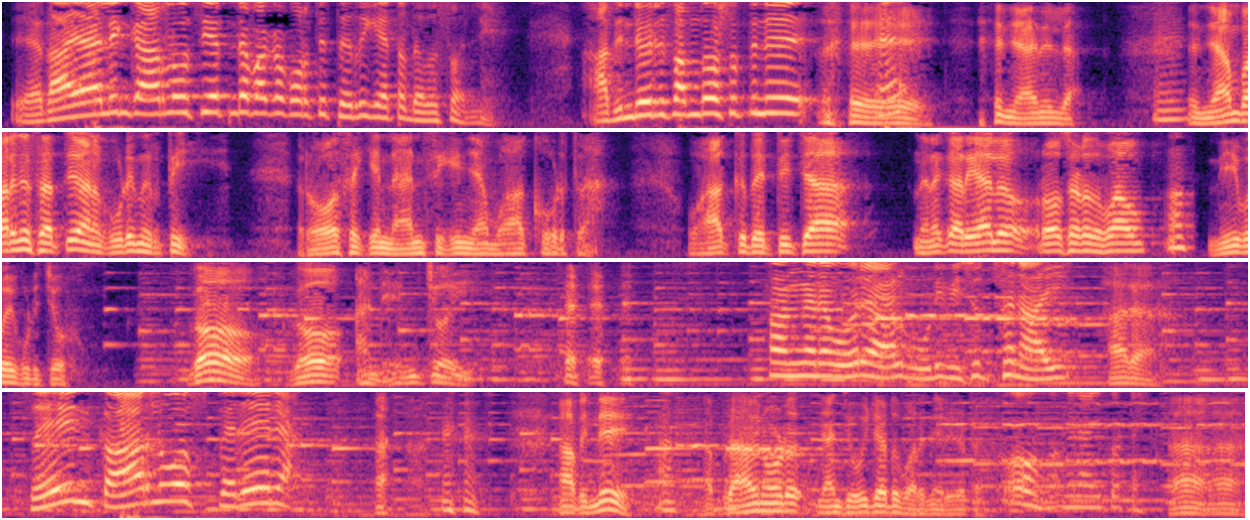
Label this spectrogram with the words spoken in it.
ഏതായാലും കാർലോസ് ചേട്ടന്റെ വക കുറച്ച് തെറി കേട്ട ദിവസമല്ലേ? അതിന്റെ ഒരു സന്തോഷത്തിന് ഞാനില്ല. ഞാൻ പറഞ്ഞ സത്യമാണ് കൂടി നിർത്തി. റോസയ്ക്കും നാൻസിക്കും ഞാൻ വാക്ക് കൊടുത്ത വാക്ക് തെറ്റിച്ച നിനക്കറിയാലോ റോസയുടെ സ്വഭാവം? നീ പോയി കുടിച്ചോ. ഗോ ഗോ ആൻഡ് എൻജോയ് അങ്ങനെ ഒരാൾ കൂടി വിശുദ്ധനായി. ആരാ? Saint Carlos Pereira. ആ പിന്നെ അബ്രാഹിനോട് ഞാൻ ചോദിച്ചായിട്ട് പറഞ്ഞു കേട്ടോ. ഓ അങ്ങനെ ആയിക്കോട്ടെ. ആ ആ.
